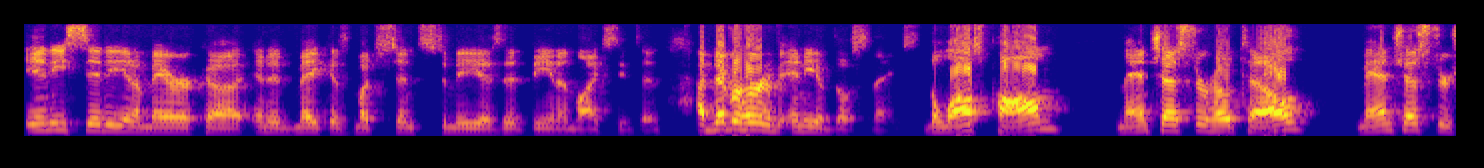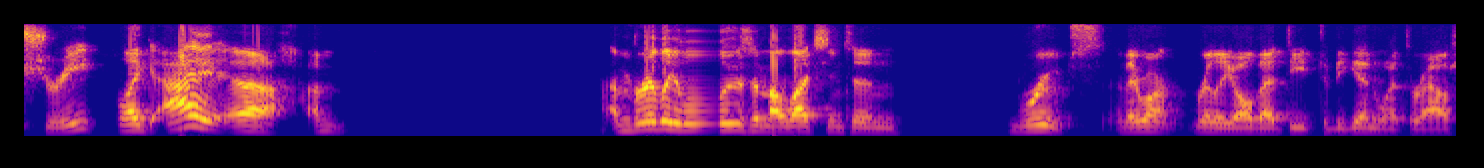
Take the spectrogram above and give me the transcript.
any city in America, and it'd make as much sense to me as it being in Lexington. I've never heard of any of those things. The Lost Palm, Manchester Hotel, Manchester Street. Like I, uh, I'm, I'm really losing my Lexington roots. They weren't really all that deep to begin with, Roush.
